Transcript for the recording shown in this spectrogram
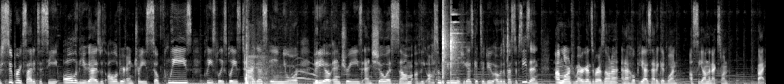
We're super excited to see all of you guys with all of your entries. So please, please, please, please tag us in your video entries and show us some of the awesome shooting that you guys get to do over the festive season. I'm Lauren from Airguns of Arizona, and I hope you guys had a good one. I'll see you on the next one. Bye.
